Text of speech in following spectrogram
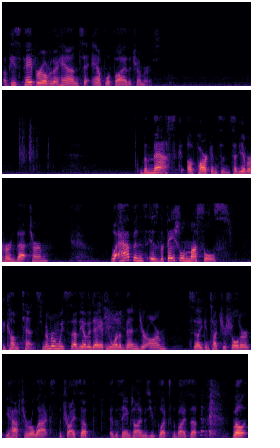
a piece of paper over their hand to amplify the tremors. the mask of Parkinson's. Have you ever heard that term? What happens is the facial muscles become tense. Remember when we said the other day if you want to bend your arm so you can touch your shoulder, you have to relax the tricep at the same time as you flex the bicep? Well,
